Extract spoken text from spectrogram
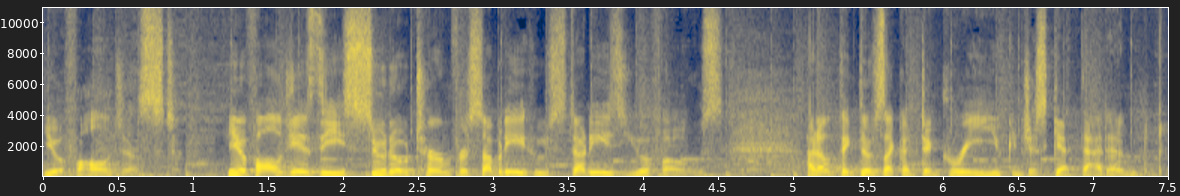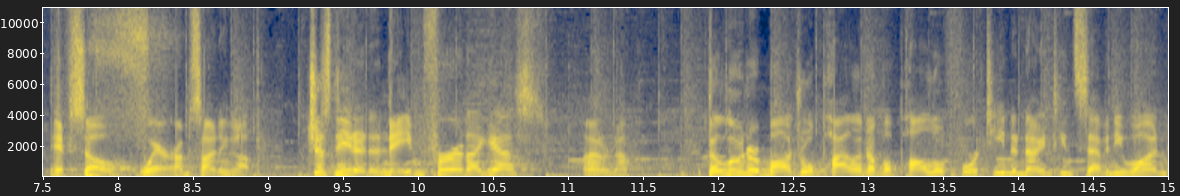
ufologist. Ufology is the pseudo term for somebody who studies UFOs. I don't think there's like a degree you can just get that in. If so, where? I'm signing up. Just needed a name for it, I guess? I don't know. The lunar module pilot of Apollo 14 in 1971,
